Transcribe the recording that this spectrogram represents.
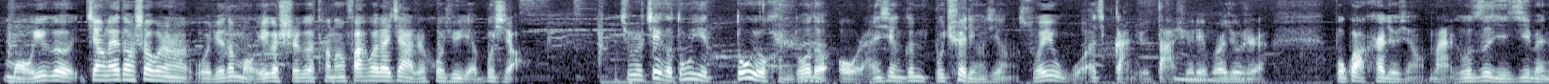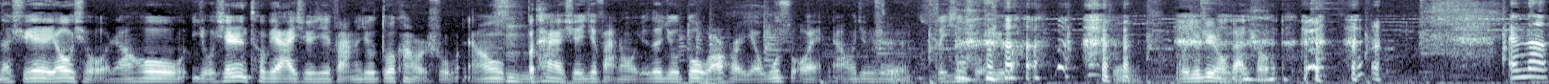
某一个将来到社会上，我觉得某一个时刻它能发挥的价值或许也不小。就是这个东西都有很多的偶然性跟不确定性，所以我感觉大学里边就是不挂科就行，满足自己基本的学业要求。然后有些人特别爱学习，反正就多看会儿书；然后不太爱学习，反正我觉得就多玩会儿也无所谓。然后就是随心所欲吧，我就这种感受。哎，那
